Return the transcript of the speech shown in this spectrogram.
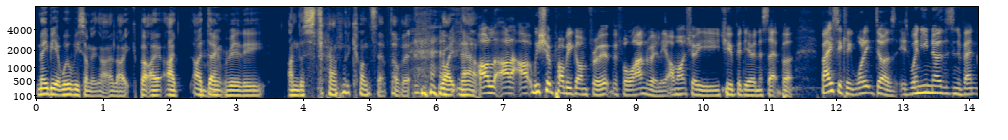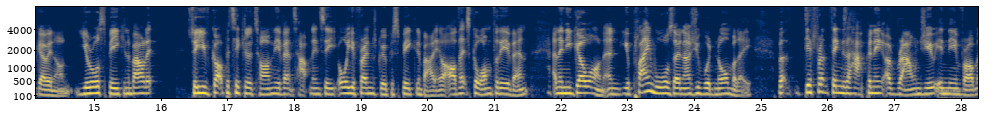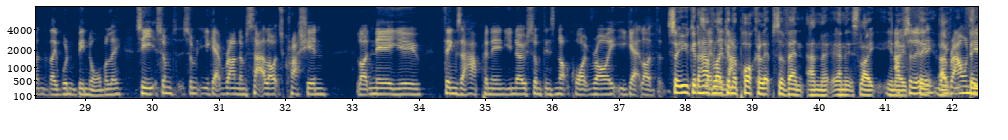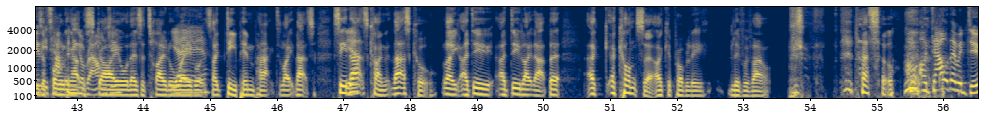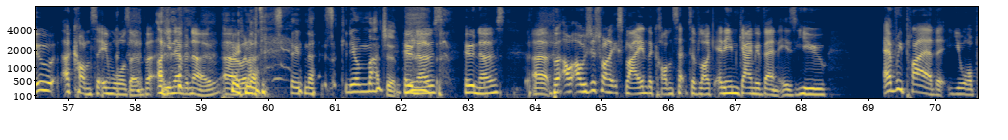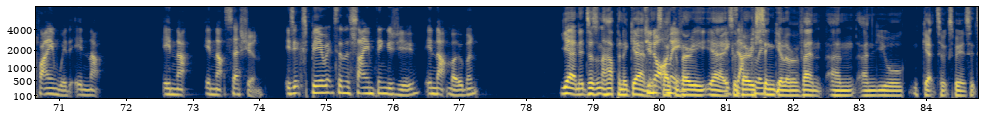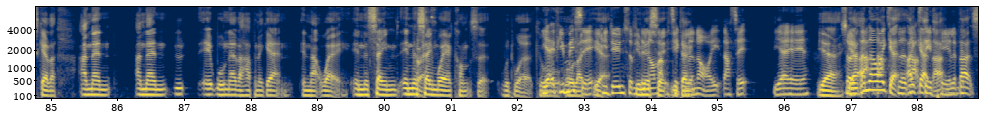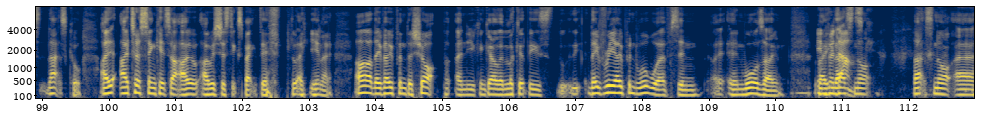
maybe it will be something that I like, but I, I, I Hmm. don't really understand the concept of it right now. I'll, I'll, I'll, we should probably gone through it beforehand. Really, I might show you a YouTube video in a sec. But basically, what it does is when you know there's an event going on, you're all speaking about it. So you've got a particular time the event's happening. So all your friends group are speaking about it. Oh, let's go on for the event, and then you go on and you're playing Warzone as you would normally. But different things are happening around you in the environment that they wouldn't be normally. So some some you get random satellites crashing like near you. Things are happening. You know something's not quite right. You get like the, so you could have like an apocalypse event, and and it's like you know, Absolutely. like Around you, things are falling out happening the sky, you. or there's a tidal Yeah, wave, yeah, or it's like deep impact. Like that's see, Yeah. that's kind of that's cool. Like I do, I do like that. But a, a concert, I could probably live without. that's all. I, I doubt they would do a concert in Warzone, but you never know. Uh, Who we'll knows? to- Who knows? Can you imagine? who knows? Who knows? Uh, but I, I was just trying to explain the concept of like an in-game event is you, every player that you are playing with in that, in that in that session is experiencing the same thing as you in that moment. Yeah, and it doesn't happen again. Do you know it's what I like a very yeah, it's a very singular event, and and you will get to experience it together, and then and then it will never happen again in that way, in the same in the Correct. same way a concert would work. yeah, if you miss like- it, yeah, if you're doing you something miss on that it, particular night, that's it. Yeah, yeah, yeah. Yeah, So yeah. that- I know. I get. the- I get the that. of. That's that's cool. I I just think it's. I I was just expecting like you know, oh they've opened a shop and you can go and look at these. They've reopened Woolworths in in Warzone. In Like that's not. That's not. uh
